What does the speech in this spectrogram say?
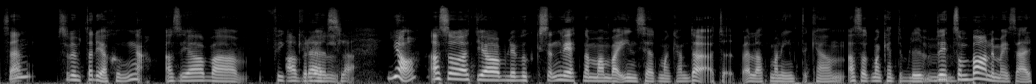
Sen slutade jag sjunga, alltså jag bara fick Av väl- rädsla? Ja, alltså att jag blev vuxen, du vet när man bara inser att man kan dö typ, eller att man inte kan, alltså att man kan inte bli, Mm. du vet som barn är man ju så här,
